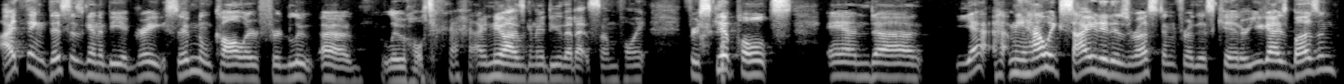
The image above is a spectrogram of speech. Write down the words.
I think this is going to be a great signal caller for Lou, uh, Lou Holtz. I knew I was going to do that at some point for Skip Holtz. And uh, yeah, I mean, how excited is Ruston for this kid? Are you guys buzzing?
